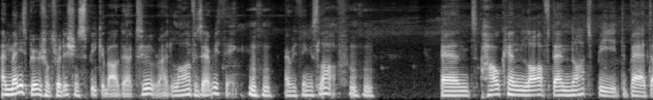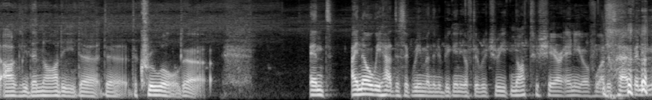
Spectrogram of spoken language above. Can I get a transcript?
and many spiritual traditions speak about that too, right? Love is everything. Mm-hmm. Everything is love. Mm-hmm. And how can love then not be the bad, the ugly, the naughty, the the, the cruel, the and I know we had this agreement in the beginning of the retreat not to share any of what is happening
